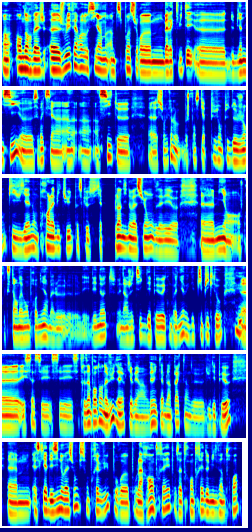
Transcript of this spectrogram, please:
en, Norvège. Euh, je voulais faire aussi un, petit point sur bah, l'activité de Bien Ici. c'est vrai que c'est un, site sur lequel je pense qu'il y a plus en plus de gens qui viennent. On prend l'habitude parce qu'il y a plein d'innovations. Vous avez euh, euh, mis en, je crois que c'était en avant-première, bah, les, notes énergétiques DPE et compagnie avec des petits pictos. Mmh. Euh, et ça, c'est très important. On a vu d'ailleurs qu'il y avait un véritable impact hein, du DPE. Est-ce qu'il y a des innovations qui sont prévues pour, pour la rentrée, pour cette rentrée 2023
